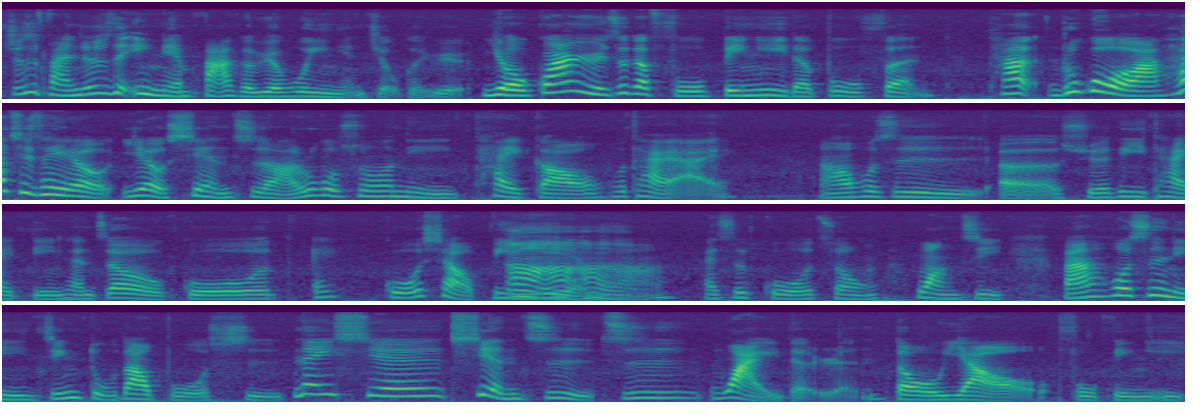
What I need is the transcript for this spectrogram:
就是反正就是一年八个月或一年九个月。有关于这个服兵役的部分，它如果啊，它其实也有也有限制啊。如果说你太高或太矮，然后或是呃学历太低，可能只有国哎。国小毕业吗？嗯嗯嗯，还是国中？忘记，反正或是你已经读到博士，那些限制之外的人都要服兵役，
